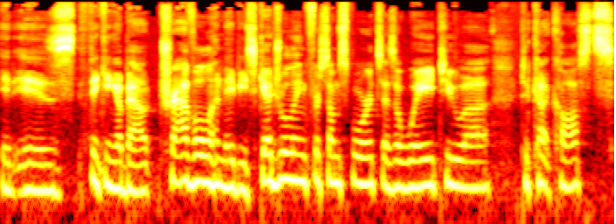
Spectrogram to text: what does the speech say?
It is thinking about travel and maybe scheduling for some sports as a way to uh, to cut costs.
